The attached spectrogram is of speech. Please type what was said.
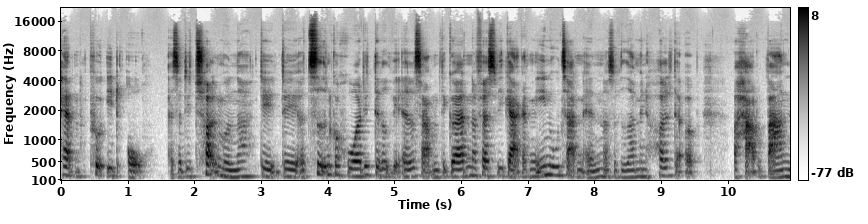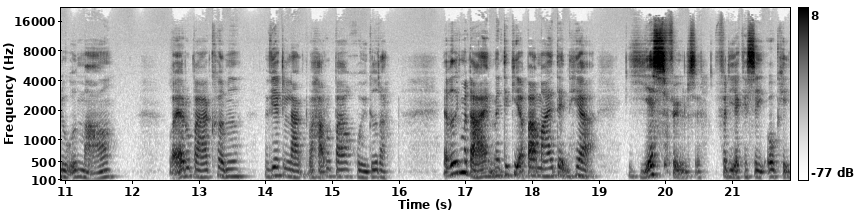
kan på et år. Altså det er 12 måneder, det, det, og tiden går hurtigt, det ved vi alle sammen. Det gør den, når først vi er i gang, og den ene uge tager den anden osv. Men hold da op, hvor har du bare nået meget. Hvor er du bare kommet virkelig langt, hvor har du bare rykket dig. Jeg ved ikke med dig, men det giver bare mig den her yes-følelse, fordi jeg kan se, okay,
